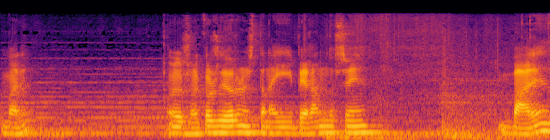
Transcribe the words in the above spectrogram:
Vale. Los arcos de oro no están ahí pegándose. Vale.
